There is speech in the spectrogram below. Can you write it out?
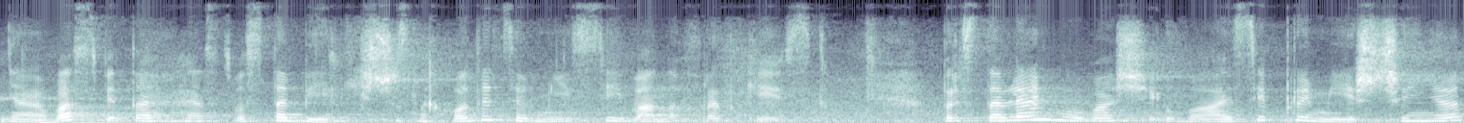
Вас вітає агентство Стабільність, що знаходиться в місті Івано-Франківськ. Представляємо вашій увазі приміщення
